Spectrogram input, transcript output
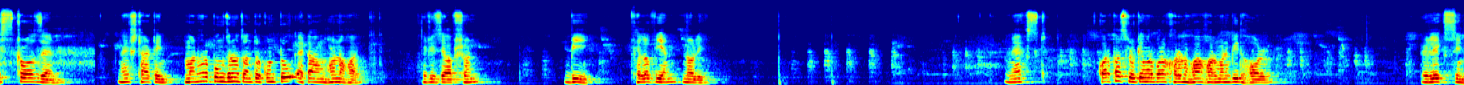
ইষ্ট্ৰজেন নেক্সট থাৰ্টিন মানুহৰ পুংজনৰ তন্ত্ৰৰ কোনটো এটা অংশ নহয় সেইটো হৈছে অপশ্যন বি ফেলপিয়ান নলী নেক্সট কৰ্পাছ লুটিয়ামৰ পৰা খৰণ হোৱা হৰমনবিধ হ'ল ৰিলেক্সিন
